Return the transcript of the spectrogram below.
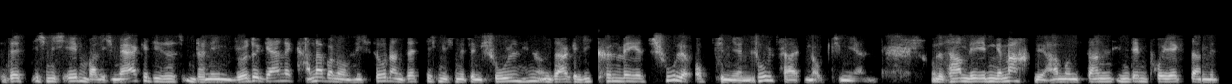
setze ich mich eben, weil ich merke, dieses Unternehmen würde gerne, kann aber noch nicht so, dann setze ich mich mit den Schulen hin und sage, wie können wir jetzt Schule optimieren, Schulzeiten optimieren. Und das haben wir eben gemacht. Wir haben uns dann in dem Projekt dann mit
